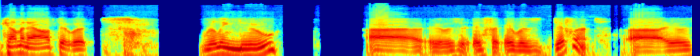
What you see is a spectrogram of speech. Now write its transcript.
coming out that was really new. Uh, it was it, was different. Uh, it was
